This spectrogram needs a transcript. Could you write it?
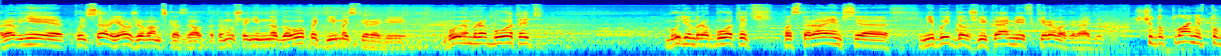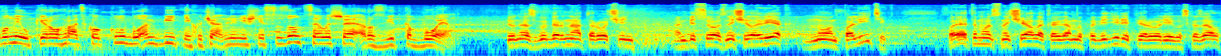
равнее пульсар, я уже вам сказал, потому что немного опытнее и мастеровей. Будем работать, будем работать, постараемся не быть должниками в Кировограде. Щодо планів, то вони у кіровоградського клубу амбітні, хоча нинішній сезон це лише розвідка боєм. У нас губернатор очень амбициозный человек, но он политик. Поэтому он сначала, когда мы победили первую лигу, сказал,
